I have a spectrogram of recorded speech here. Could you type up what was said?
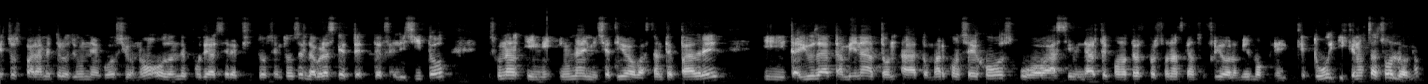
estos parámetros de un negocio, ¿no? O dónde podría ser exitoso. Entonces, la verdad es que te, felicito, es una, una, iniciativa bastante padre y te ayuda también a, a, tomar consejos o a asimilarte con otras personas que han sufrido lo mismo que, que, tú y que no estás solo, ¿no?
